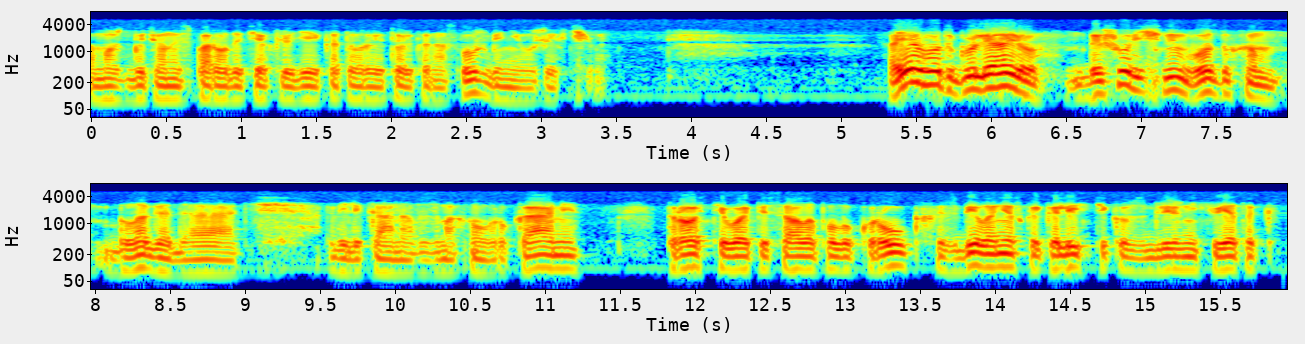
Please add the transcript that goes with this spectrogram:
А может быть, он из породы тех людей, которые только на службе неуживчивы. А я вот гуляю, дышу речным воздухом. Благодать!» Великанов взмахнул руками. Трость его описала полукруг, сбила несколько листиков с ближних веток —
